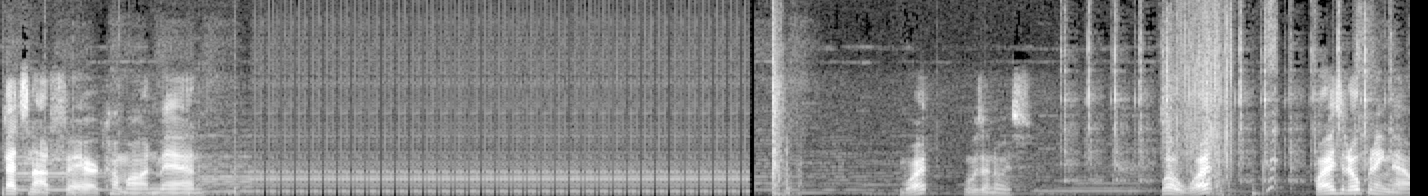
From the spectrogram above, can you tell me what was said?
That's not fair. Come on, man. Was that noise? Whoa, what? Why is it opening now?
